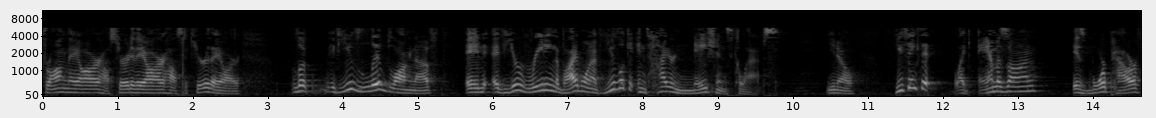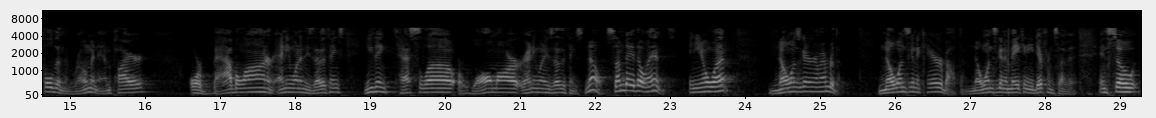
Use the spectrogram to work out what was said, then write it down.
strong they are, how sturdy they are, how secure they are. Look, if you've lived long enough, and if you're reading the Bible enough, you look at entire nations collapse. You know, you think that like Amazon is more powerful than the Roman Empire or Babylon or any one of these other things? You think Tesla or Walmart or any one of these other things? No, someday they'll end. And you know what? No one's going to remember them. No one's going to care about them. No one's going to make any difference of it. And so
